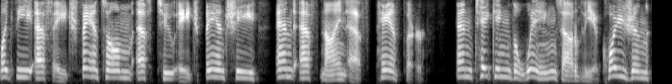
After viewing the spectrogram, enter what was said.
like the FH Phantom, F2H Banshee, and F9F Panther. And taking the wings out of the equation,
